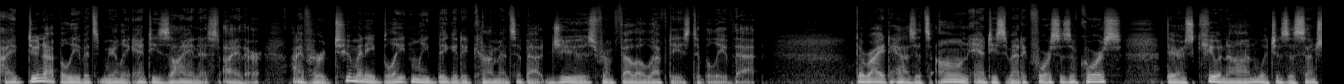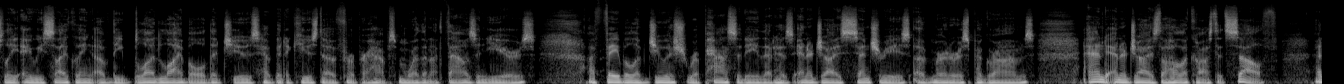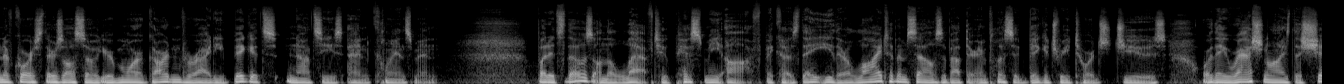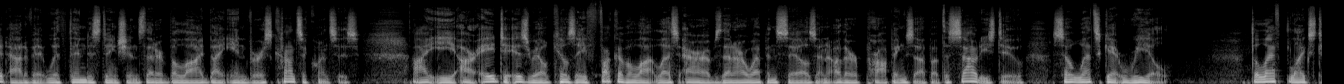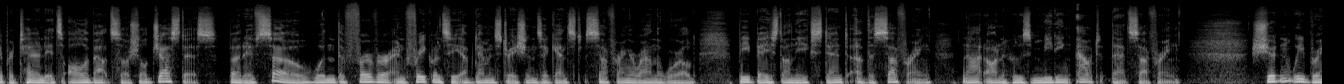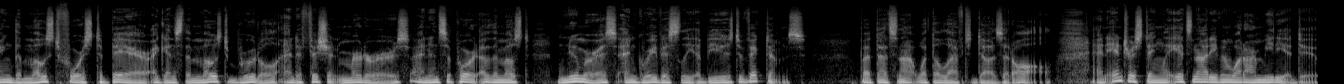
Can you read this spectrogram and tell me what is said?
I do not believe it's merely anti Zionist either. I've heard too many blatantly bigoted comments about Jews from fellow lefties to believe that. The right has its own anti Semitic forces, of course. There's QAnon, which is essentially a recycling of the blood libel that Jews have been accused of for perhaps more than a thousand years, a fable of Jewish rapacity that has energized centuries of murderous pogroms and energized the Holocaust itself. And of course, there's also your more garden variety bigots, Nazis, and Klansmen. But it's those on the left who piss me off because they either lie to themselves about their implicit bigotry towards Jews or they rationalize the shit out of it with thin distinctions that are belied by inverse consequences. I.e., our aid to Israel kills a fuck of a lot less Arabs than our weapons sales and other proppings up of the Saudis do. So let's get real. The left likes to pretend it's all about social justice, but if so, wouldn't the fervor and frequency of demonstrations against suffering around the world be based on the extent of the suffering, not on who's meting out that suffering? Shouldn't we bring the most force to bear against the most brutal and efficient murderers and in support of the most numerous and grievously abused victims? But that's not what the left does at all. And interestingly, it's not even what our media do.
